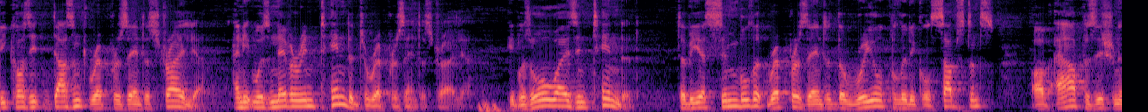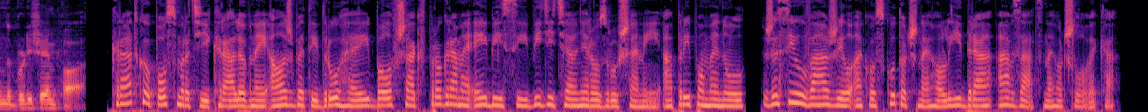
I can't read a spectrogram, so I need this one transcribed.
because it doesn't represent Australia and it was never intended to represent Australia. It was always intended to be a symbol that represented the real political substance of our position in the British Empire. Krátko po smrti kráľovnej Alžbety II. bol však v programe ABC viditeľne rozrušený a pripomenul, že si ju vážil ako skutočného lídra a vzácneho človeka.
